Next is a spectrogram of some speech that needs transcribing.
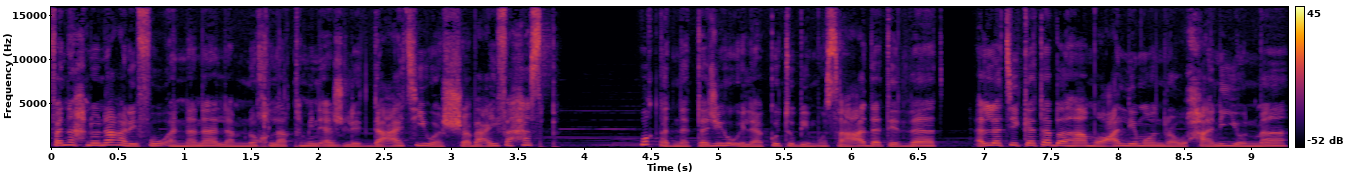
فنحن نعرف أننا لم نخلق من أجل الدعة والشبع فحسب. وقد نتجه إلى كتب مساعدة الذات التي كتبها معلم روحاني ما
